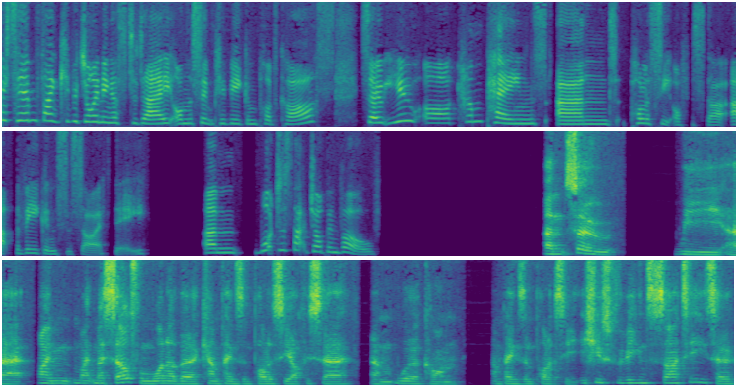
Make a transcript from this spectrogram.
Hi, Tim. Thank you for joining us today on the Simply Vegan podcast. So, you are campaigns and policy officer at the Vegan Society. Um, what does that job involve? Um, so, we, uh, I'm my, myself and one other campaigns and policy officer um, work on campaigns and policy issues for the Vegan Society. So,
